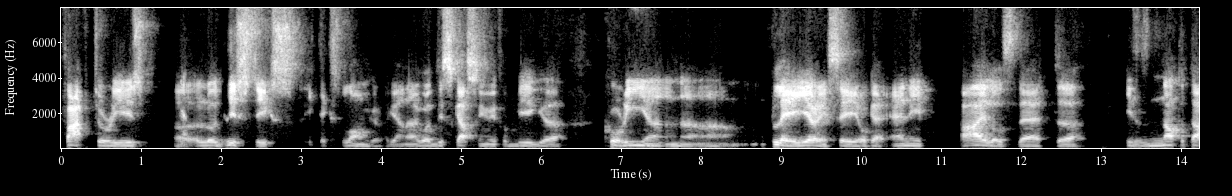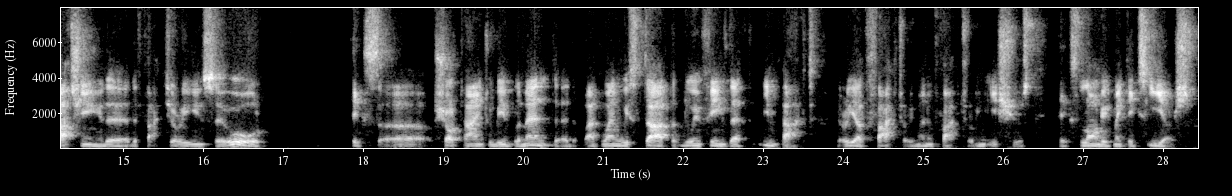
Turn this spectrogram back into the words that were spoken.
factories, uh, yeah. logistics. It takes longer. Again, I was discussing with a big uh, Korean um, player and say, okay, any pilots that uh, is not touching the, the factory in Seoul takes a short time to be implemented. But when we start doing things that impact the real factory manufacturing issues, takes long, it may take years.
